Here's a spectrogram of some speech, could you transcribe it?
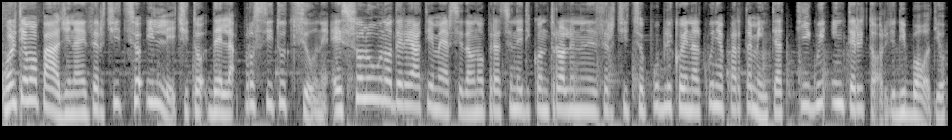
Voltiamo pagina, esercizio illecito della prostituzione. È solo uno dei reati emersi da un'operazione di controllo in un esercizio pubblico in alcuni appartamenti attigui in territorio di Bodio.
